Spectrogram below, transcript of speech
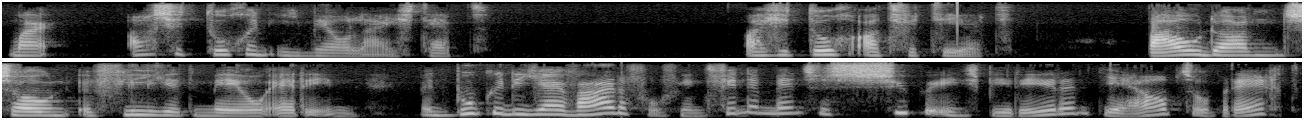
Maar als je toch een e-maillijst hebt, als je toch adverteert, bouw dan zo'n affiliate mail erin met boeken die jij waardevol vindt. Vinden mensen super inspirerend. Je helpt oprecht.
